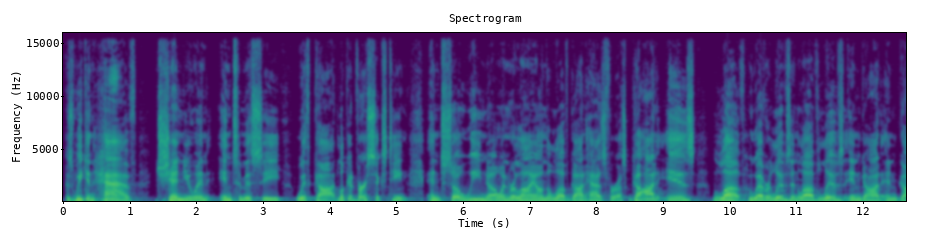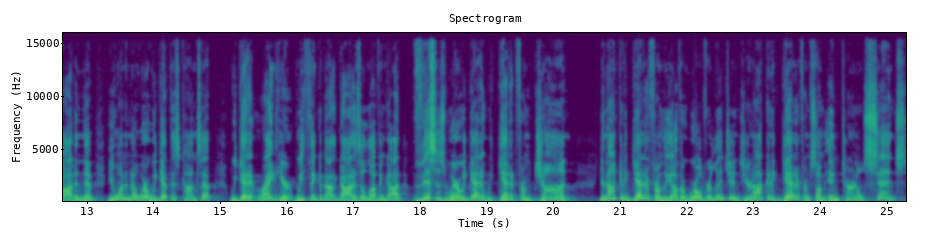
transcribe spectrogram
Because we can have genuine intimacy with God. Look at verse 16. And so we know and rely on the love God has for us. God is love. Whoever lives in love lives in God and God in them. You want to know where we get this concept? We get it right here. We think about God as a loving God. This is where we get it. We get it from John. You're not going to get it from the other world religions. You're not going to get it from some internal sense.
